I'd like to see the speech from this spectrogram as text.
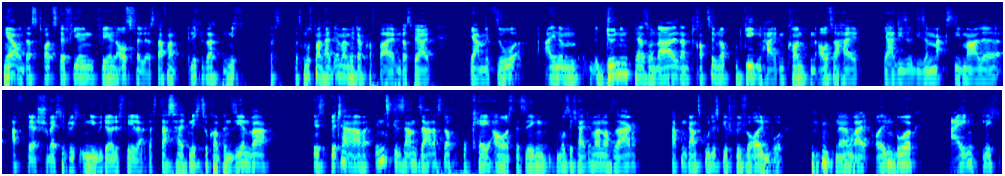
Ja, und das trotz der vielen, vielen Ausfälle. Das darf man ehrlich gesagt nicht, das, das muss man halt immer im Hinterkopf behalten, dass wir halt ja mit so einem dünnen Personal dann trotzdem noch gut gegenhalten konnten, außer halt ja diese, diese maximale Abwehrschwäche durch individuelle Fehler. Dass das halt nicht zu kompensieren war, ist bitter, aber insgesamt sah das doch okay aus. Deswegen muss ich halt immer noch sagen, ich habe ein ganz gutes Gefühl für Oldenburg. Ne? Ja. Weil Oldenburg eigentlich,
